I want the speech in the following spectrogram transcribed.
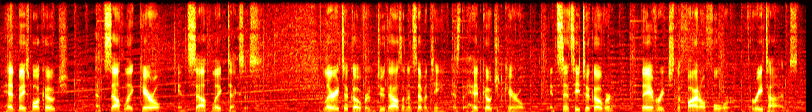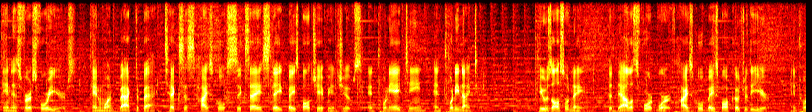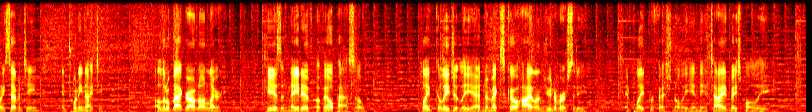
head baseball coach at Southlake Carroll in Southlake, Texas. Larry took over in 2017 as the head coach at Carroll, and since he took over, they have reached the Final Four three times in his first four years and won back to back Texas High School 6A state baseball championships in 2018 and 2019. He was also named the Dallas Fort Worth High School Baseball Coach of the Year in 2017 and 2019. A little background on Larry. He is a native of El Paso played collegiately at New Mexico Highlands University, and played professionally in the Italian Baseball League,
